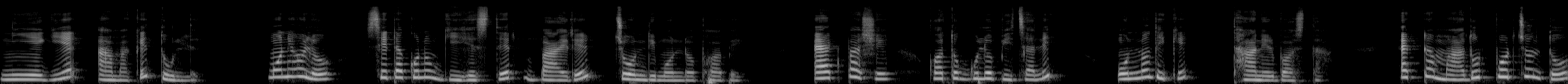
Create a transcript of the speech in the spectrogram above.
নিয়ে গিয়ে আমাকে তুললে। মনে হলো সেটা কোনো গৃহস্থের বাইরের চণ্ডীমণ্ডপ হবে। এক পাশে কতকগুলো বিচালি, অন্যদিকে ধানের বস্তা। একটা মাদুর পর্যন্ত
